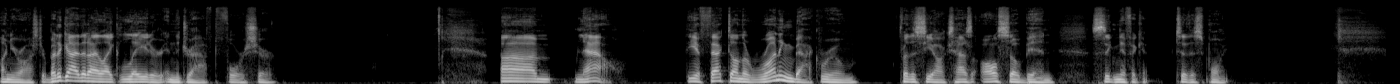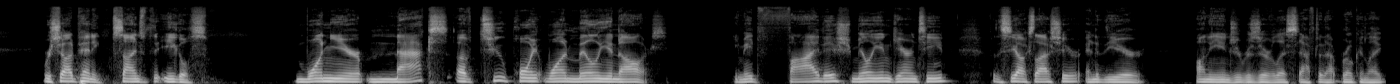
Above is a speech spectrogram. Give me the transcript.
on your roster? But a guy that I like later in the draft for sure. Um, now, the effect on the running back room for the Seahawks has also been significant to this point. Rashaad Penny signs with the Eagles. One year max of $2.1 million. He made five ish million guaranteed for the Seahawks last year, end of the year on the injured reserve list after that broken leg.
